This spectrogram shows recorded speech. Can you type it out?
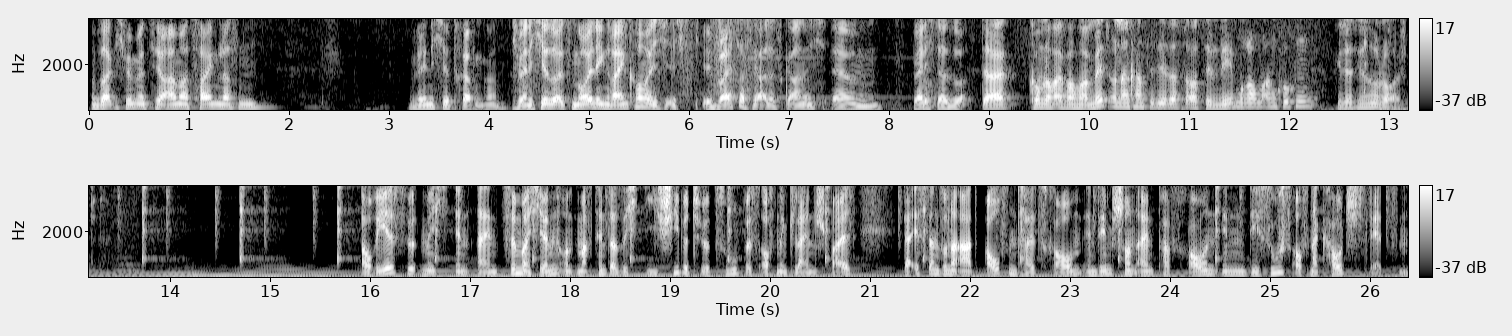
und sage, ich will mir jetzt hier einmal zeigen lassen, wen ich hier treffen kann. Wenn ich hier so als Neuling reinkomme, ich, ich, ich weiß das ja alles gar nicht, ähm, werde ich da so Da komm doch einfach mal mit und dann kannst du dir das aus dem Nebenraum angucken, wie das hier so läuft. Aurel führt mich in ein Zimmerchen und macht hinter sich die Schiebetür zu, bis auf einen kleinen Spalt. Da ist dann so eine Art Aufenthaltsraum, in dem schon ein paar Frauen in Dessous auf einer Couch fläzen.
